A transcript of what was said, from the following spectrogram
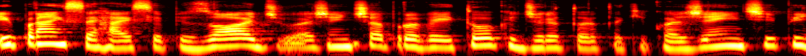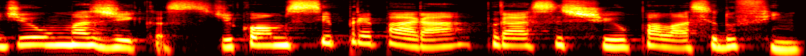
E para encerrar esse episódio, a gente aproveitou que o diretor está aqui com a gente e pediu umas dicas de como se preparar para assistir o Palácio do Fim.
